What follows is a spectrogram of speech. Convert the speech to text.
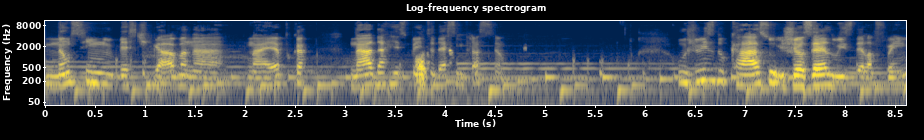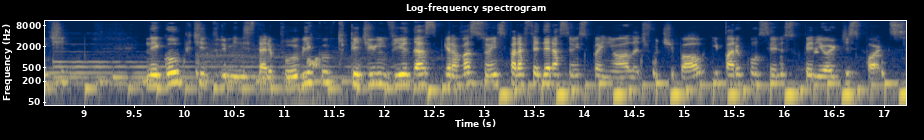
não se investigava na, na época nada a respeito dessa infração. O juiz do caso, José Luiz de la Fuente, negou o pedido do Ministério Público, que pediu envio das gravações para a Federação Espanhola de Futebol e para o Conselho Superior de Esportes,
